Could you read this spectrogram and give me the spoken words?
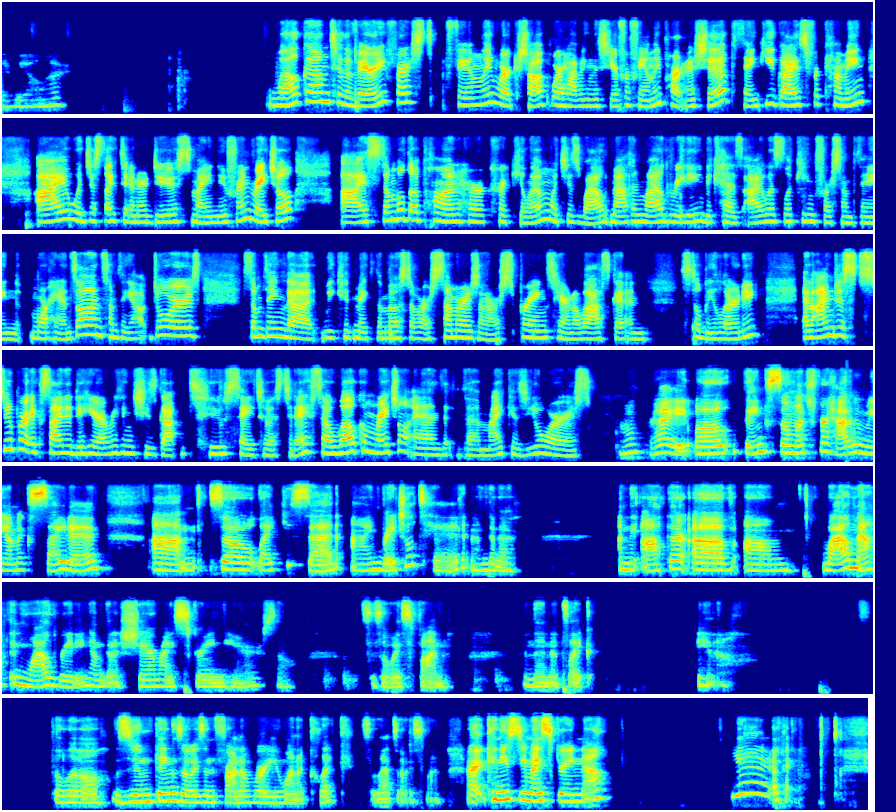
There we all are. Welcome to the very first family workshop we're having this year for Family Partnership. Thank you guys for coming. I would just like to introduce my new friend, Rachel. I stumbled upon her curriculum, which is Wild Math and Wild Reading, because I was looking for something more hands on, something outdoors, something that we could make the most of our summers and our springs here in Alaska and still be learning. And I'm just super excited to hear everything she's got to say to us today. So, welcome, Rachel, and the mic is yours. All right. Well, thanks so much for having me. I'm excited. Um, so, like you said, I'm Rachel Tidd, and I'm gonna I'm the author of um, Wild Math and Wild Reading. I'm gonna share my screen here. So this is always fun. And then it's like, you know, the little Zoom thing's always in front of where you want to click. So that's always fun. All right, can you see my screen now? Yay, okay.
